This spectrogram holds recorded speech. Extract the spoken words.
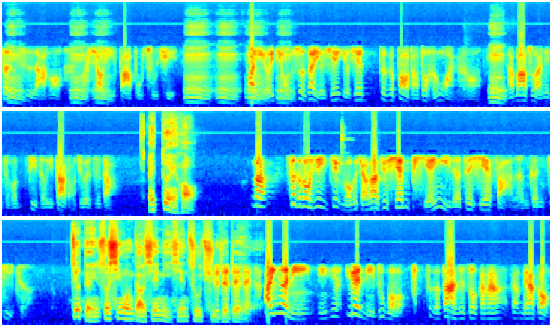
正式啊，哈、嗯把消息发布出去。嗯嗯万一有一天我们说实在有些有些这个报道都很晚了哈，嗯才发出来，你怎么记者一大早就会知道？哎对哈那这个东西就某个角度上就先便宜的这些法人跟记者。就等于说新闻稿先你先出去就对。对对对啊，因为你你因为你如果这个当然是说跟他跟跟他讲，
